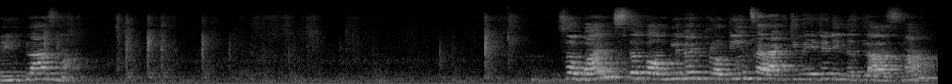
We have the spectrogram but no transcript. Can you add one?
in plasma. So once the complement proteins are activated in the plasma,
